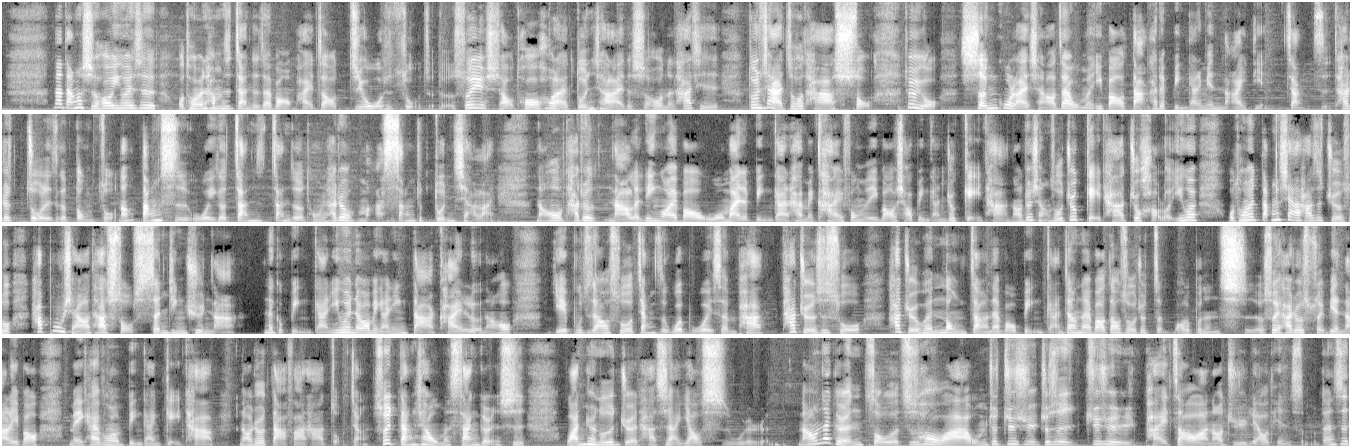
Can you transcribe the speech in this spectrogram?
那当时候因为是我同学他们是站着在帮我拍照，只有我是坐着的，所以小偷后来蹲下来的时候呢，他其实蹲下来之后，他手就有伸过来，想要在我们一包打开的饼干里面拿一点，这样子，他就做了这个动作。然后当时我一个站站着的同学，他就马上就蹲下来，然后他就拿了另外一包我买的饼干，还没开封的一包小饼干，就给他，然后就想说就给他就好了，因为我同学当下他是觉得说他不想要他手。伸进去拿那个饼干，因为那包饼干已经打开了，然后也不知道说这样子卫不卫生，怕他觉得是说他觉得会弄脏那包饼干，这样那包到时候就整包都不能吃了，所以他就随便拿了一包没开封的饼干给他，然后就打发他走，这样。所以当下我们三个人是完全都是觉得他是来要食物的人。然后那个人走了之后啊，我们就继续就是继续拍照啊，然后继续聊天什么。但是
